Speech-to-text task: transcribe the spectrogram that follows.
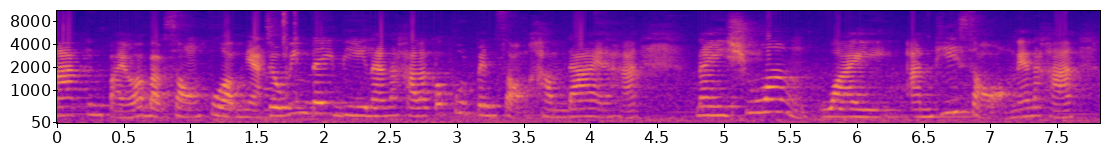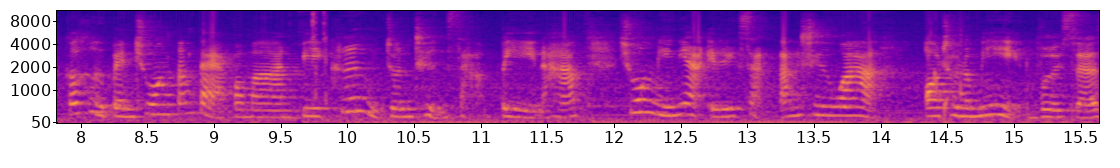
มากขึ้นไปว่าแบบสองขวบเนี่ยจะวิ่งได้ดีแล้วนะคะ แล้วก็พูดเป็นสองคำได้นะคะ ในช่วงวัยอันที่2เนี่ยนะคะ ก็คือเป็นช่วงตั้งแต่ประมาณปีครึ่งจนถึง 3 ปีนะคะ ช่วงนี้เนี่ยเอริกสันตั้งชื่อว่า autonomy versus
